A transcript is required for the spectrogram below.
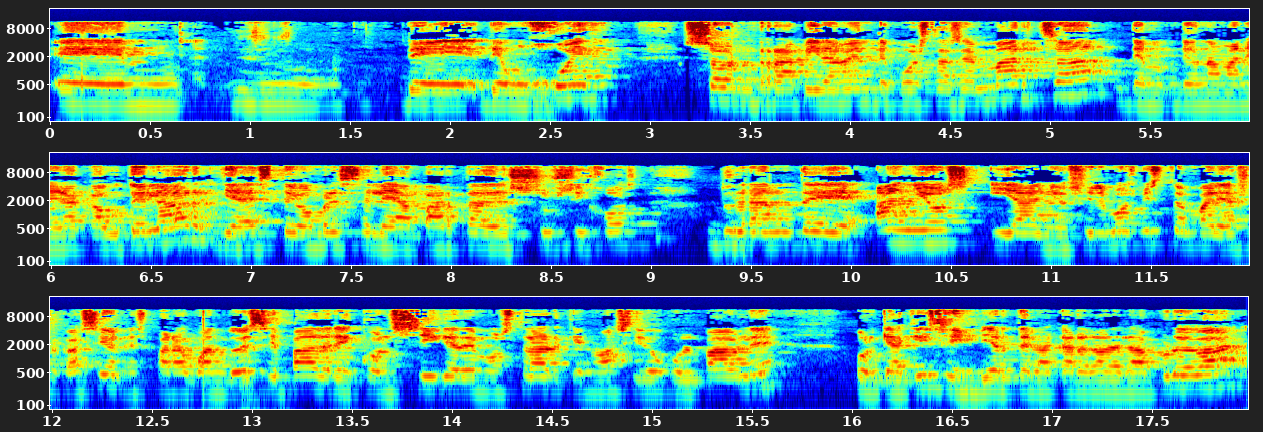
eh, de, de, un juez son rápidamente puestas en marcha de, una manera cautelar y a este hombre se le aparta de sus hijos durante años y años. Y lo hemos visto en varias ocasiones, para cuando ese padre consigue demostrar que no ha sido culpable, porque aquí se invierte la carga de la prueba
